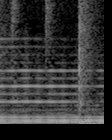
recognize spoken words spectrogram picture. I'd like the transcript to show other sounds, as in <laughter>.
Thank you.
